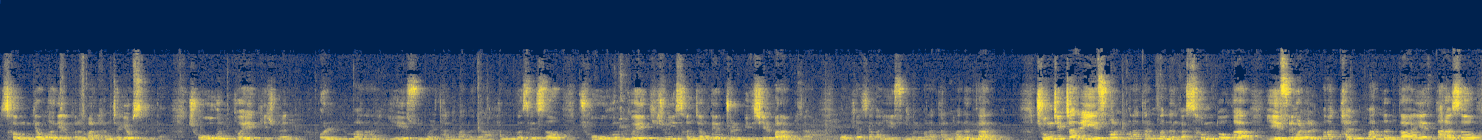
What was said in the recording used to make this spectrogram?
성경 어디도 그런 말을 한 적이 없습니다. 좋은 교회의 기준은 얼마나 예수님을 닮았느냐 하는 것에서 좋은 교회의 기준이 선정되는 줄 믿으시길 바랍니다. 목회자가 예수님 얼마나 닮았는가 하는 것. 중직자들이 예수님을 얼마나 닮았는가, 성도가 예수님을 얼마나 닮았는가에 따라서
